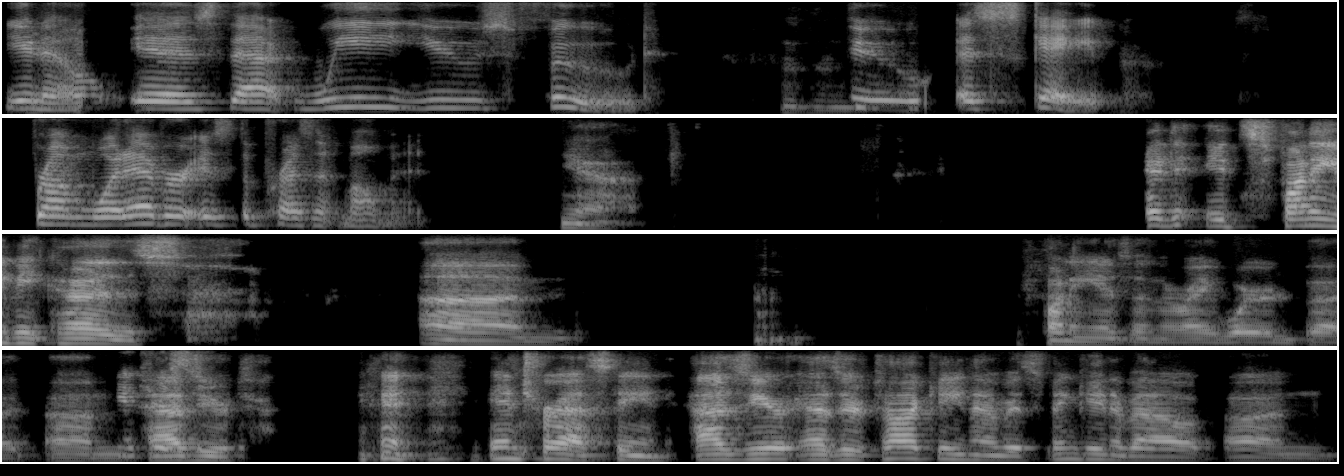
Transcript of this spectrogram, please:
you yeah. know, is that we use food mm-hmm. to escape from whatever is the present moment. Yeah. And it's funny because um funny isn't the right word, but um as you're Interesting. As you're as you're talking, I was thinking about um,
